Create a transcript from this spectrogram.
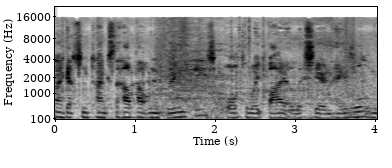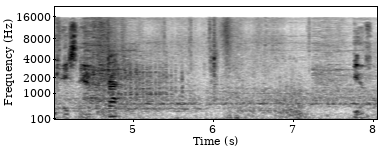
Can I get some tanks to help out on the green, please? Or to wait by Alicia and Hazel in case they have a threat? Beautiful.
